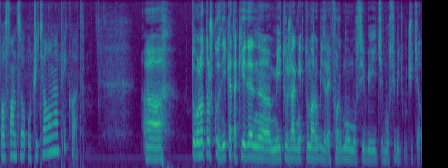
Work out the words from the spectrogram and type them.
poslancov učiteľov napríklad? Uh, tu možno trošku vzniká taký jeden uh, mýtu, že ak niekto má robiť reformu, musí byť, musí byť učiteľ.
